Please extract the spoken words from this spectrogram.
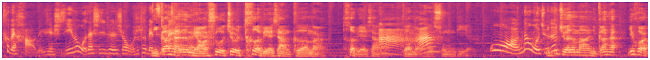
特别好的一件事情。因为我在十几岁的时候，我是特别你刚才的描述就是特别像哥们儿，特别像啊哥们儿和兄弟，哇，那我觉你得不觉得吗？你刚才一会儿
